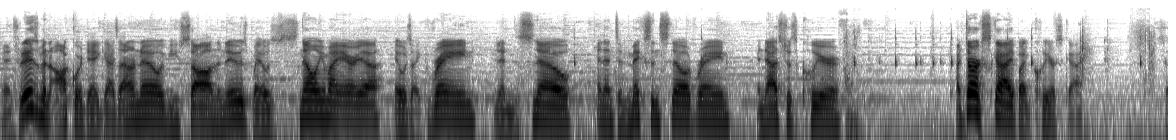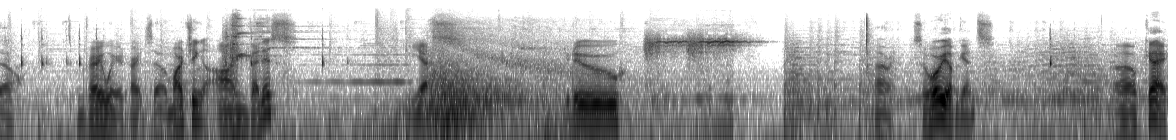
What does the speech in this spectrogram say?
And today's been an awkward day, guys. I don't know if you saw on the news, but it was snowing in my area. It was like rain, and then the snow, and then to mix in snow and rain, and now it's just clear. A dark sky, but clear sky. So, it's been very weird. Alright, so marching on Venice. Yes. You do. Alright, so what are we up against? Okay.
